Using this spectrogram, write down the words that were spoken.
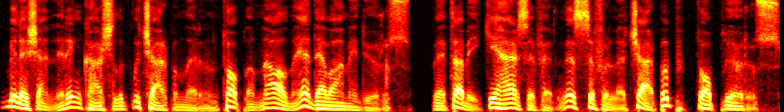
Bileşenlerin karşılıklı çarpımlarının toplamını almaya devam ediyoruz. Ve tabii ki her seferinde sıfırla çarpıp topluyoruz.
